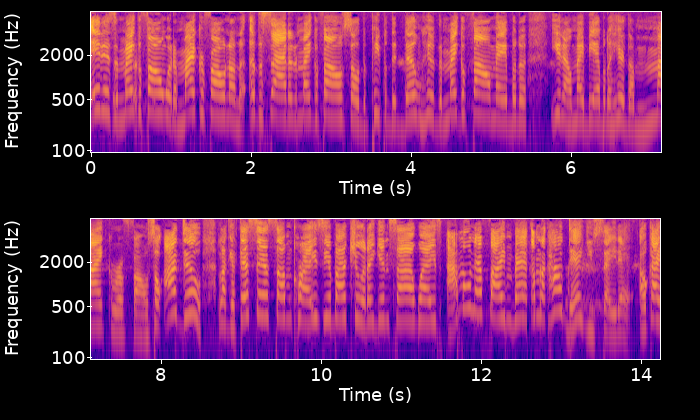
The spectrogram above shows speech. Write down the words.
it is a megaphone with a microphone on the other side of the megaphone, so the people that don't hear the megaphone may able to, you know, may be able to hear the microphone. So I do like if they're saying something crazy about you or they getting sideways, I'm on that fighting back. I'm like, how dare you say that? Okay,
